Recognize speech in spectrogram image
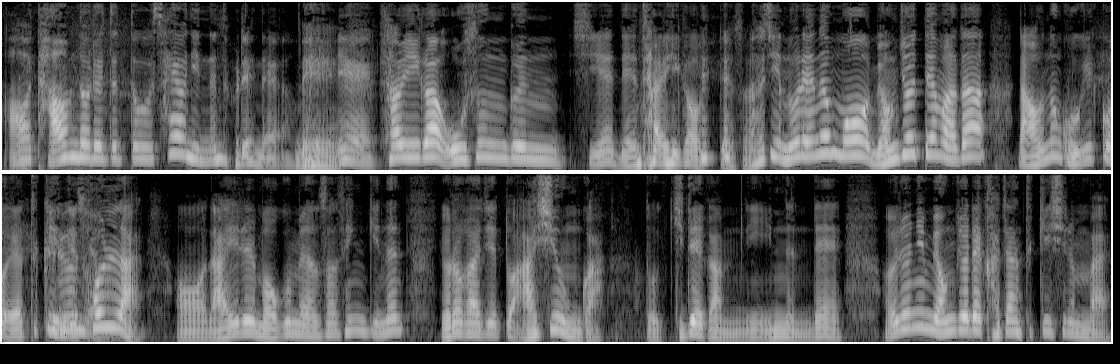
아, 다음 노래도 또 사연 있는 노래네요. 네. 예. 4위가 오승근 씨의 내 나이가 어때서. 사실 노래는 뭐 명절 때마다 나오는 곡일 거예요. 특히 그럼요. 이제 설날, 어, 나이를 먹으면서 생기는 여러 가지 또 아쉬움과 또 기대감이 있는데 여전히 명절에 가장 듣기 싫은 말,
